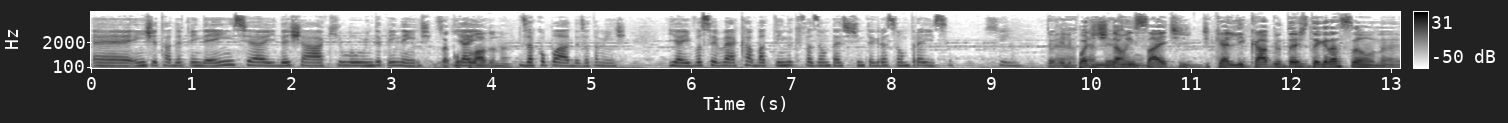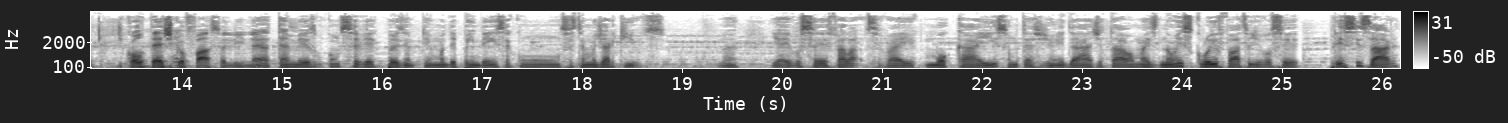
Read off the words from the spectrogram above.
é, injetar dependência e deixar aquilo independente. Desacoplado, aí- né? Desacoplado, exatamente. E aí você vai acabar tendo que fazer um teste de integração para isso. Sim. Então, É, ele pode te dar um mesmo- insight de que ali cabe um teste de integração, né? De qual teste que eu faço ali, É, né? até mesmo quando você vê que, por exemplo, tem uma dependência com um sistema de arquivos, né? E aí você fala, você vai mocar isso no teste de unidade e tal, mas não exclui o fato de você precisar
